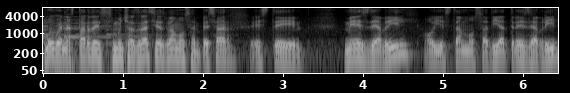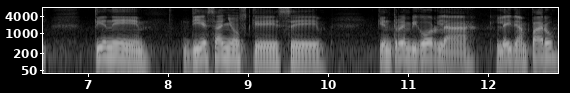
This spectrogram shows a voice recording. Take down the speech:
Muy buenas tardes, muchas gracias. Vamos a empezar este mes de abril. Hoy estamos a día 3 de abril. Tiene 10 años que se que entró en vigor la ley de amparo.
